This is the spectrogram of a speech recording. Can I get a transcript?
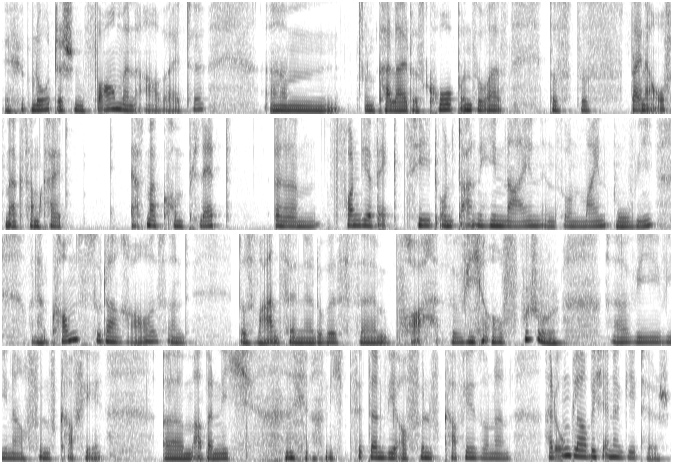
hypnotischen Formen arbeite ähm, und Kaleidoskop und sowas, dass dass deine Aufmerksamkeit erstmal komplett ähm, von dir wegzieht und dann hinein in so ein Mind-Movie und dann kommst du da raus und das Wahnsinn. Ne? Du bist ähm, boah, also wie auf wie wie nach fünf Kaffee, ähm, aber nicht ja nicht zittern wie auf fünf Kaffee, sondern halt unglaublich energetisch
